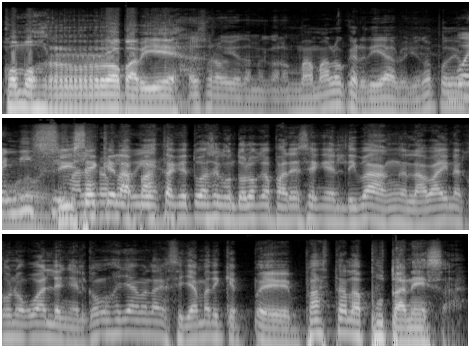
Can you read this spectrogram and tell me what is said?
como ropa vieja. Eso es lo que yo también conozco. Mamá lo que el diablo. Yo no podía. Buenísimo. Sí sé la que la pasta vieja. que tú haces con todo lo que aparece en el diván, en la vaina que uno guarda en el, ¿cómo se llama? La que se llama de que eh, pasta la putanesa.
